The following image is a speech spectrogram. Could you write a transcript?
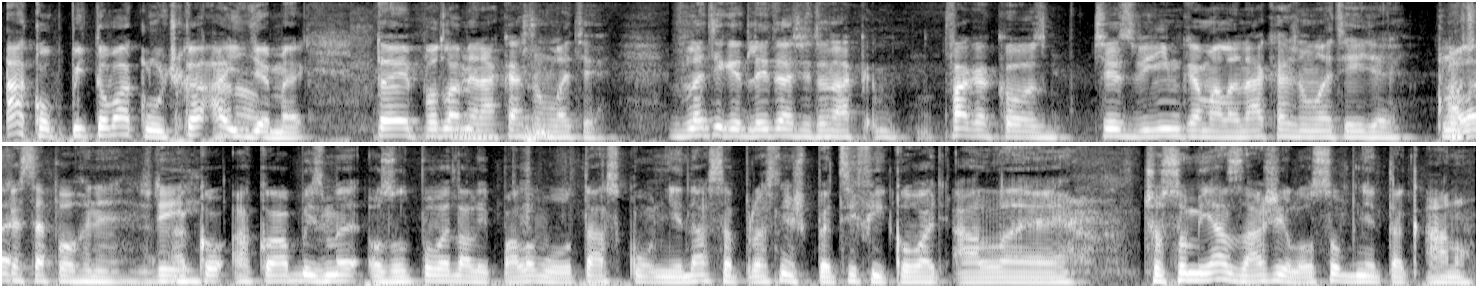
a kokpitová kľúčka a ideme. To je podľa mňa na každom lete. V lete, keď letáš, je to na, fakt ako čes výnimkam, ale na každom lete ide. Kľúčka Ale- sa pohne, vždy. Ako, ako aby sme zodpovedali Palovú otázku, nedá sa presne špecifikovať, ale čo som ja zažil osobne, tak áno.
